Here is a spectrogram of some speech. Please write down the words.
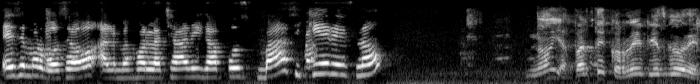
ese morboseo, a lo mejor la chava diga, pues va si quieres, ¿no? No, y aparte correr el riesgo de,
